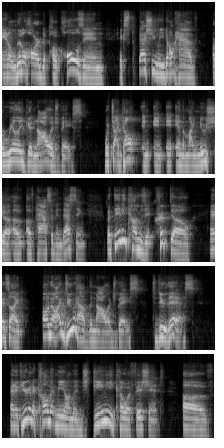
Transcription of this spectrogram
and a little hard to poke holes in, especially when you don't have a really good knowledge base, which I don't in in, in the minutia of, of passive investing. But then he comes at crypto, and it's like, oh no, I do have the knowledge base to do this and if you're going to come at me on the Gini coefficient of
